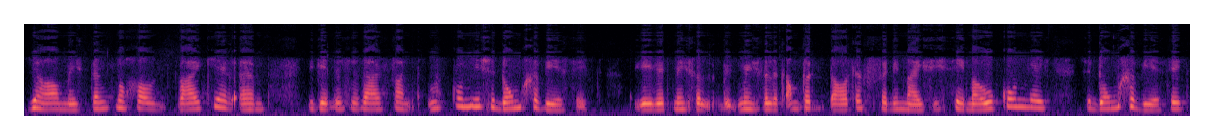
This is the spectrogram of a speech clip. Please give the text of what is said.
Ja, mens dink nogal baie keer ehm um, jy weet dis is al van hoe kon jy so dom gewees het? Jy weet mense wil mense wil dit amper dadelik vir die meisies sê, maar hoe kon jy so dom gewees het?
